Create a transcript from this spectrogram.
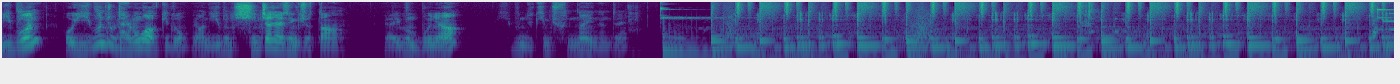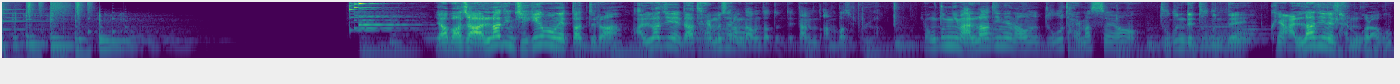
이분? 어 이분 좀 닮은 것 같기도 야 근데 이분 진짜 잘생기셨다 야 이분 뭐냐? 이분 느낌 존나 있는데? 야 맞아 알라딘 재개봉했다더라 알라딘에 나 닮은 사람 나온다던데 난 안 봐서 몰라 형둥님 알라딘에 나오는 누구 닮았어요 누군데 누군데 그냥 알라딘을 닮은 거라고?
